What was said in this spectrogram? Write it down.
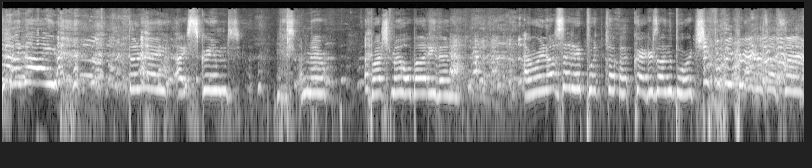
Then I, then I screamed and I brushed my whole body. Then I ran outside. I put the crackers on the porch. put the crackers outside.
